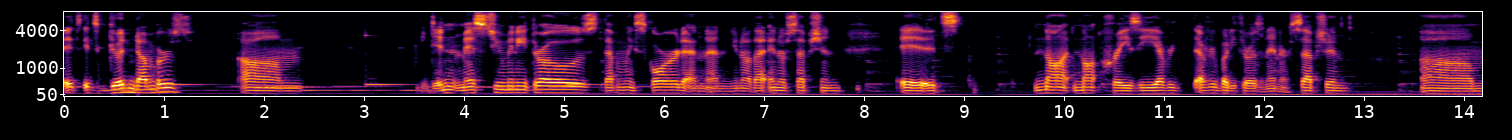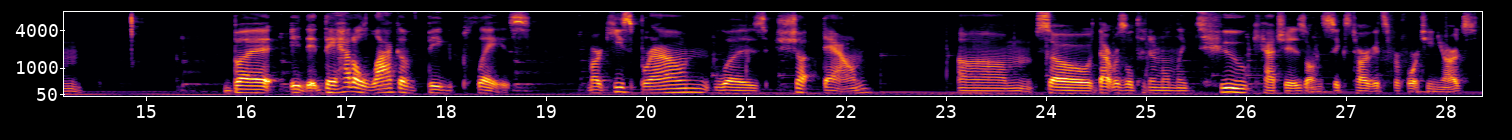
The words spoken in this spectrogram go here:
It's it's good numbers. Um, he didn't miss too many throws. Definitely scored, and and you know that interception. It's not not crazy. Every everybody throws an interception. Um, but it, it, they had a lack of big plays. Marquise Brown was shut down. Um, so that resulted in only two catches on six targets for 14 yards.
